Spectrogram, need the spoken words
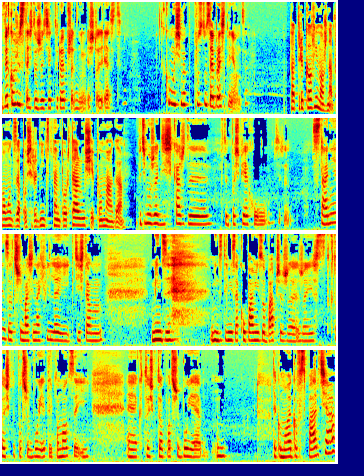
wykorzystać to życie, które przed nim jeszcze jest. Tylko musimy po prostu zebrać pieniądze. Patrykowi można pomóc za pośrednictwem portalu się pomaga. Być może gdzieś każdy w tym pośpiechu stanie, zatrzyma się na chwilę i gdzieś tam między, między tymi zakupami zobaczy, że, że jest ktoś, kto potrzebuje tej pomocy i e, ktoś, kto potrzebuje mm, tego małego wsparcia,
